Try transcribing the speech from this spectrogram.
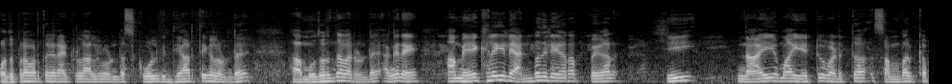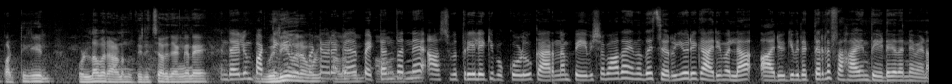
പൊതുപ്രവർത്തകരായിട്ടുള്ള ആളുകളുണ്ട് സ്കൂൾ വിദ്യാർത്ഥികളുണ്ട് മുതിർന്നവരുണ്ട്. അങ്ങനെ ആ മേഖലയിലെ അൻപതിലേറെ പേർ ഈ നായയുമായി ഏറ്റവും അടുത്ത സമ്പർക്ക പട്ടികയിൽ ഉള്ളവരാണെന്ന് തിരിച്ചറിഞ്ഞ് അങ്ങനെ എന്തായാലും പെട്ടെന്ന് തന്നെ ആശുപത്രിയിലേക്ക് പൊക്കോളൂ. കാരണം പേവിഷബാധ എന്നത് ചെറിയൊരു കാര്യമല്ല ആരോഗ്യ വിദഗ്ധരുടെ സഹായം തേടുക തന്നെ വേണം.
